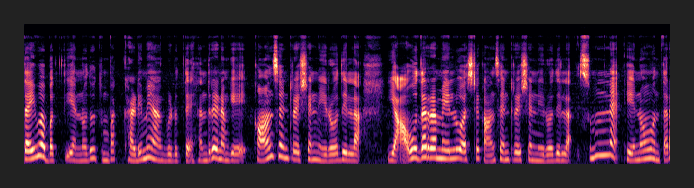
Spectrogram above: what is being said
ದೈವ ಭಕ್ತಿ ಅನ್ನೋದು ತುಂಬ ಕಡಿಮೆ ಆಗಿಬಿಡುತ್ತೆ. ಅಂದರೆ ನಮಗೆ ಕಾನ್ಸಂಟ್ರೇಷನ್ ಇರೋದಿಲ್ಲ. ಯಾವುದರ ಮೇಲೂ ಅಷ್ಟೇ ಕಾನ್ಸಂಟ್ರೇಷನ್ ಇರೋದಿಲ್ಲ. ಸುಮ್ಮನೆ ಏನೋ ಒಂಥರ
